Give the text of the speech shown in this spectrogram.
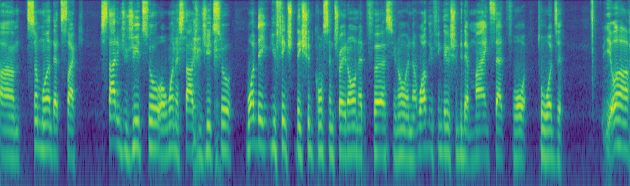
um, someone that's like starting jiu-jitsu or want to start jiu-jitsu? What they you think sh- they should concentrate on at first, you know, and what do you think they should be their mindset for towards it? Yeah, uh,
